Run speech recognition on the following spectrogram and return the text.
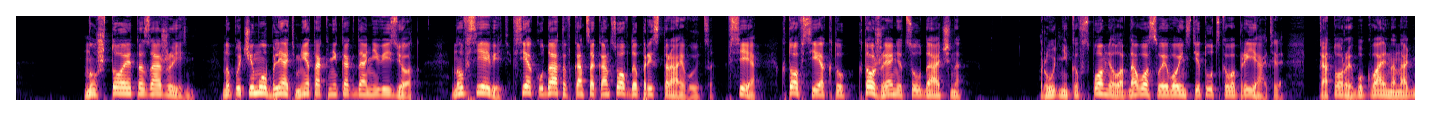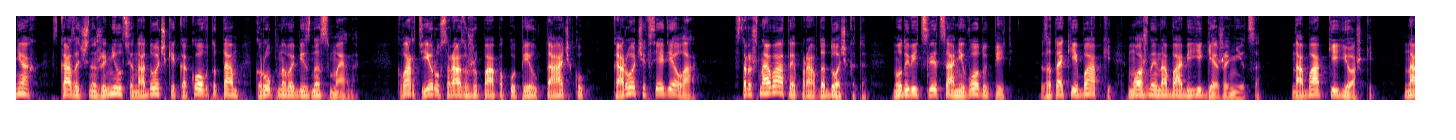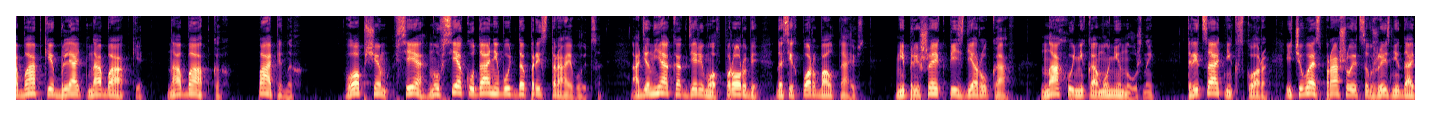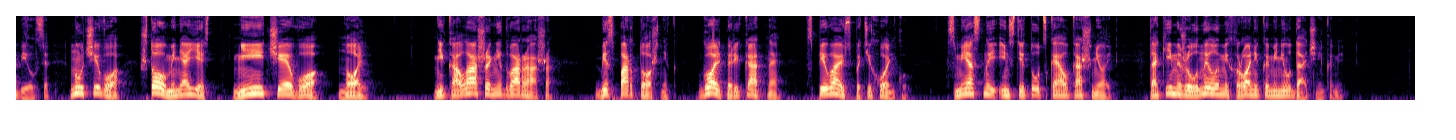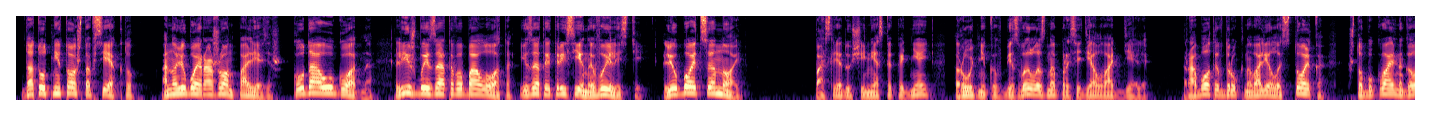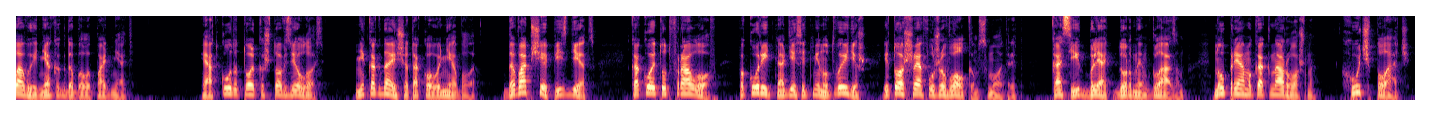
Ну что это за жизнь? Ну почему, блядь, мне так никогда не везет? Ну все ведь, все куда-то в конце концов да пристраиваются. Все. Кто в секту, кто женится удачно. Рудников вспомнил одного своего институтского приятеля, который буквально на днях сказочно женился на дочке какого-то там крупного бизнесмена. Квартиру сразу же папа купил, тачку. Короче, все дела. Страшноватая, правда, дочка-то, но да ведь с лица не воду пить. За такие бабки можно и на бабе Еге жениться. На бабке Ёшки. На бабке, блядь, на бабке. На бабках. Папиных. В общем, все, ну все куда-нибудь да пристраиваются. Один я, как дерьмо в проруби, до сих пор болтаюсь. Не пришей к пизде рукав. Нахуй никому не нужный. Тридцатник скоро, и чего я, спрашивается, в жизни добился? Ну чего? Что у меня есть? Ничего. Ноль. Ни калаша, ни двораша. Беспортошник. Голь перекатная. Спиваюсь потихоньку. С местной институтской алкашней. Такими же унылыми хрониками-неудачниками. Да тут не то, что в секту, а на любой рожон полезешь. Куда угодно. Лишь бы из этого болота, из этой трясины вылезти. Любой ценой. Последующие несколько дней Рудников безвылазно просидел в отделе. Работы вдруг навалилось столько, что буквально головы некогда было поднять. И откуда только что взялось? Никогда еще такого не было. Да вообще пиздец. Какой тут Фролов? Покурить на 10 минут выйдешь, и то шеф уже волком смотрит. Косит, блядь, дурным глазом. Ну прямо как нарочно. Хуч-плач.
